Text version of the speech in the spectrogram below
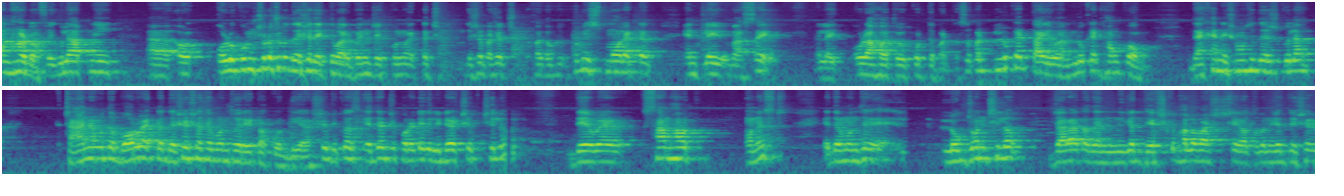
আনহার্ড অফ এগুলো আপনি ওরকম ছোট ছোট দেশে দেখতে পারবেন যে কোনো একটা দেশের পাশে হয়তো খুবই স্মল একটা এনক্লেভ আছে লাইক ওরা হয়তো করতে পারতেছে but look at Taiwan look at Hong Kong দেখেন এই সমস্ত দেশগুলা চায়নার মতো বড় একটা দেশের সাথে বন্ধু এর টক্কর দিয়ে আসছে বিকজ এদের যে পলিটিক্যাল লিডারশিপ ছিল দে ওয়ার সামহাউ অনেস্ট এদের মধ্যে লোকজন ছিল যারা তাদের নিজের দেশকে ভালোবাসছে অথবা নিজের দেশের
